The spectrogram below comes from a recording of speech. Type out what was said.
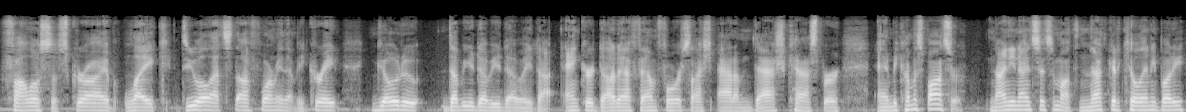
follow, subscribe, like, do all that stuff for me. That'd be great. Go to www.anchor.fm forward slash Adam dash Casper and become a sponsor. 99 cents a month. Not going to kill anybody,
